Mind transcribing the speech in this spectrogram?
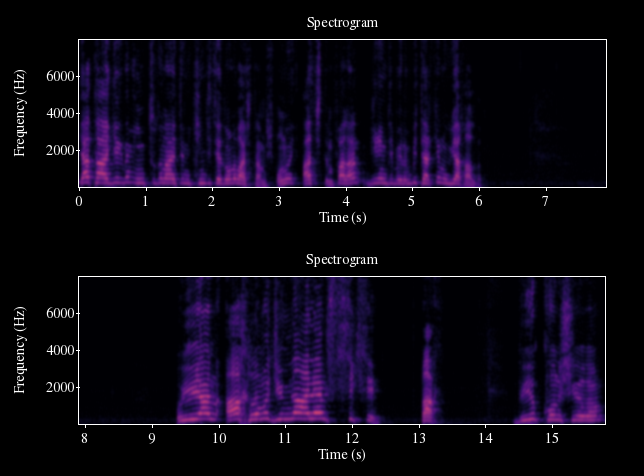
Yatağa girdim Into the Night'ın ikinci sezonu başlamış. Onu açtım falan. Birinci bölüm biterken uyuyakaldım. Uyuyan aklımı cümle alem siksin. Bak. Büyük konuşuyorum.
